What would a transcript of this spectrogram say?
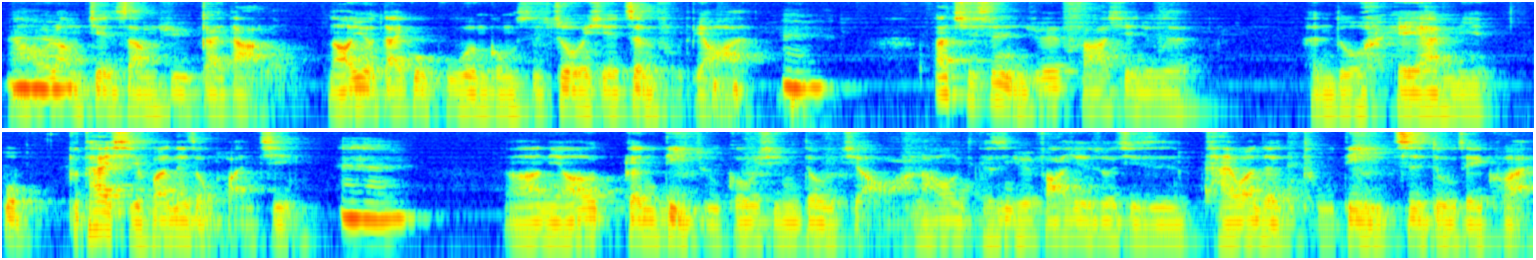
然后让建商去盖大楼，然后又待过顾问公司做一些政府的标案。嗯，那其实你就会发现，就是很多黑暗面，我不太喜欢那种环境。嗯哼。啊，你要跟地主勾心斗角啊，然后可是你会发现说，其实台湾的土地制度这一块，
